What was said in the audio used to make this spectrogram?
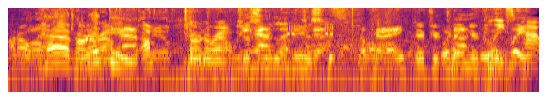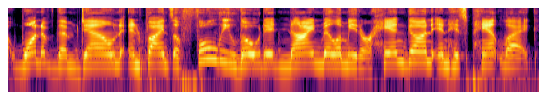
I don't have Turn nothing. around. I'm, Turn around. We Just relax. Just- this, okay? If you're We're clean, not- you're clean. Police pat one of them down and finds a fully loaded 9mm handgun in his pant leg.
